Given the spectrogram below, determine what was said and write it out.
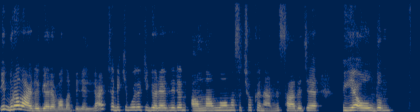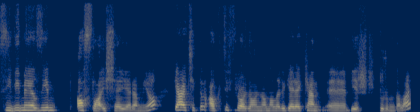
Bir buralarda görev alabilirler. Tabii ki buradaki görevlerin anlamlı olması çok önemli. Sadece üye oldum, CV'me yazayım asla işe yaramıyor. Gerçekten aktif rol oynamaları gereken e, bir durumdalar.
